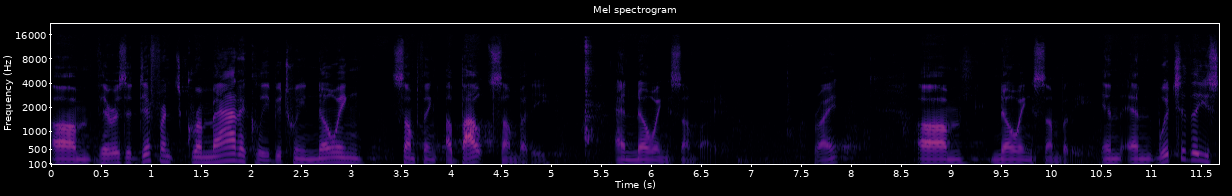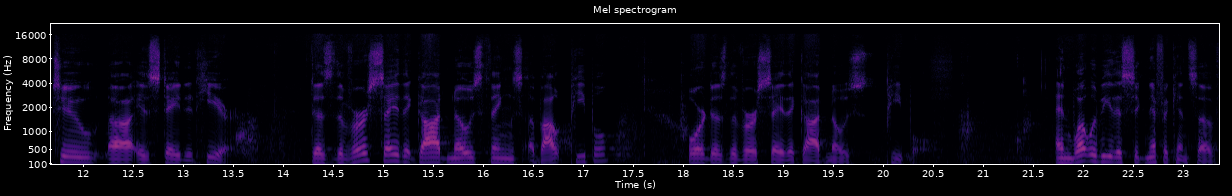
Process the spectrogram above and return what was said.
Um, there is a difference grammatically between knowing something about somebody and knowing somebody, right? Um, knowing somebody. And, and which of these two uh, is stated here? Does the verse say that God knows things about people? Or does the verse say that God knows people? And what would be the significance of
